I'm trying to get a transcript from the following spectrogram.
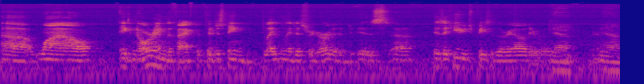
uh, while ignoring the fact that they're just being blatantly disregarded, is uh, is a huge piece of the reality. Really. Yeah, yeah.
